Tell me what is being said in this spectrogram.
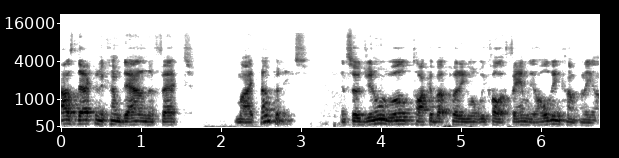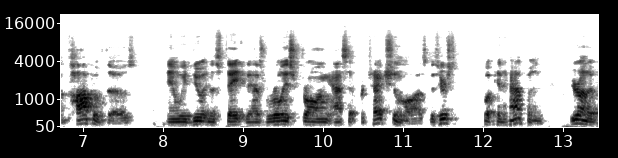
How's that going to come down and affect my companies? And so generally we'll talk about putting what we call a family holding company on top of those. And we do it in a state that has really strong asset protection laws. Because here's what can happen. You're on a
